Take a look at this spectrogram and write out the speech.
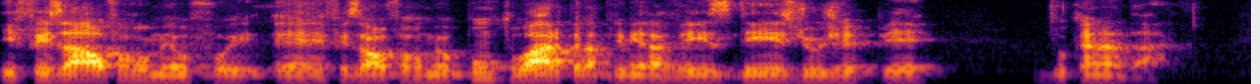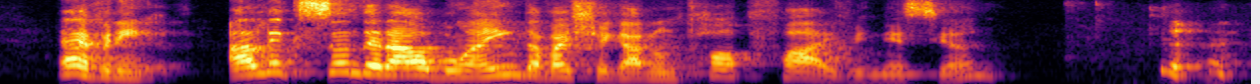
e fez a Alfa Romeo foi é, fez a Alfa Romeo pontuar pela primeira vez desde o GP do Canadá. Evelyn, Alexander Albon ainda vai chegar no top 5 nesse ano?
